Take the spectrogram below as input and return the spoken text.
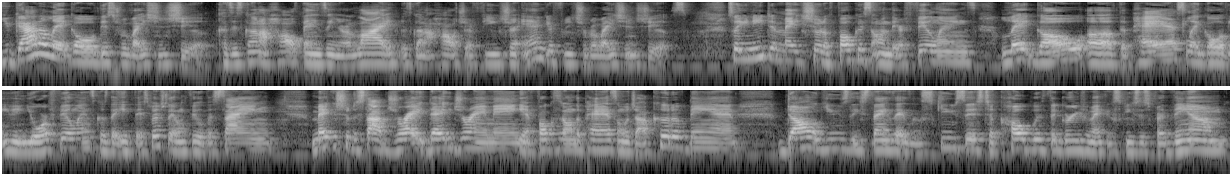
you got to let go of this relationship because it's to halt things in your life. It's to halt your future and your future relationships. So you need to make sure to focus on their feelings, let go of the past, let go of even your feelings because they, especially they don't feel the same. Making sure to stop daydreaming and focusing on the past and what y'all could have been. Don't use these things as excuses to cope with the grief and make excuses for them.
